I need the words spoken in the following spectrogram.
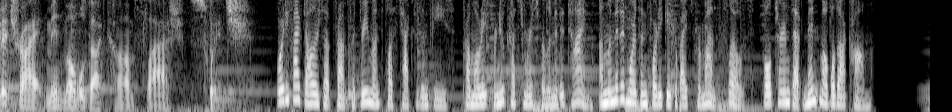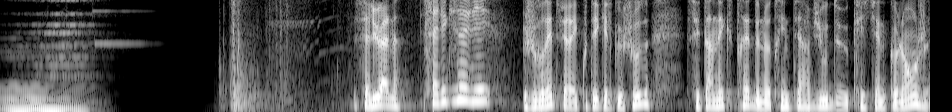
it a try at mintmobile.com slash switch. $45 upfront for three months plus taxes and fees. Promo rate for new customers for limited time. Unlimited more than 40 gigabytes per month. Slows. Full terms at mintmobile.com. Salut Anne. Salut Xavier. Je voudrais te faire écouter quelque chose. C'est un extrait de notre interview de Christiane Collange,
